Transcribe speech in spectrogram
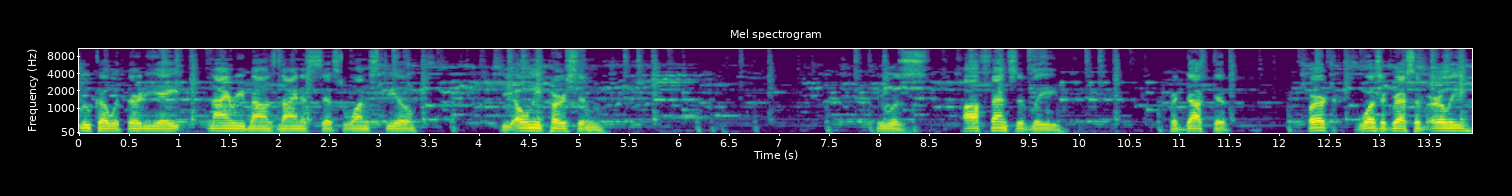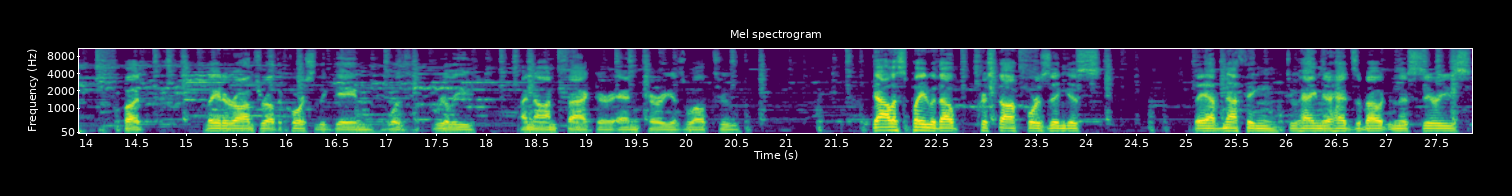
Luka with 38, nine rebounds, nine assists, one steal. The only person who was offensively productive. Burke was aggressive early, but later on throughout the course of the game was really a non-factor, and Curry as well too. Dallas played without Kristaps Porzingis. They have nothing to hang their heads about in this series.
